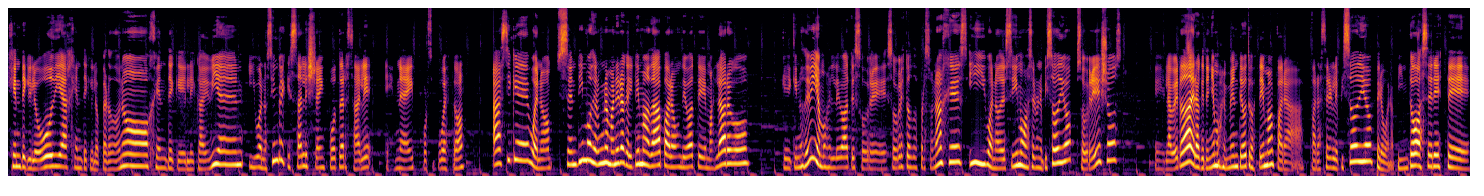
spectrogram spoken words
Gente que lo odia, gente que lo perdonó, gente que le cae bien. Y bueno, siempre que sale James Potter sale Snape, por supuesto. Así que bueno, sentimos de alguna manera que el tema da para un debate más largo que, nos debíamos el debate sobre, sobre estos dos personajes y bueno, decidimos hacer un episodio sobre ellos. Eh, la verdad era que teníamos en mente otros temas para, hacer el episodio, pero bueno, pintó hacer este,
